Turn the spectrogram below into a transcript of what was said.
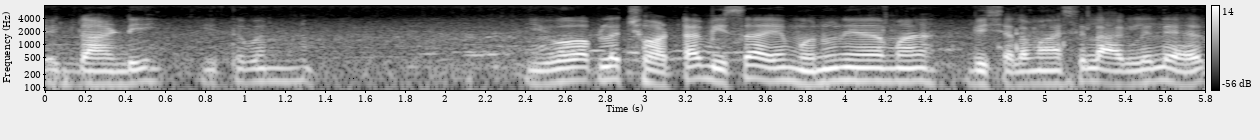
एक दांडी. इथं पण यो आपला छोटा विसा आहे म्हणून या मा विषाला मासे लागलेले आहेत.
